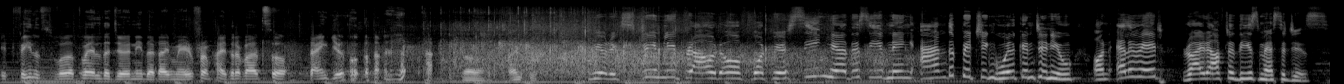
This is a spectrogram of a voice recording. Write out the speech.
It feels worthwhile the journey that I made from Hyderabad, so thank you. Uh, thank you. We are extremely proud of what we are seeing here this evening, and the pitching will continue on Elevate right after these messages.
